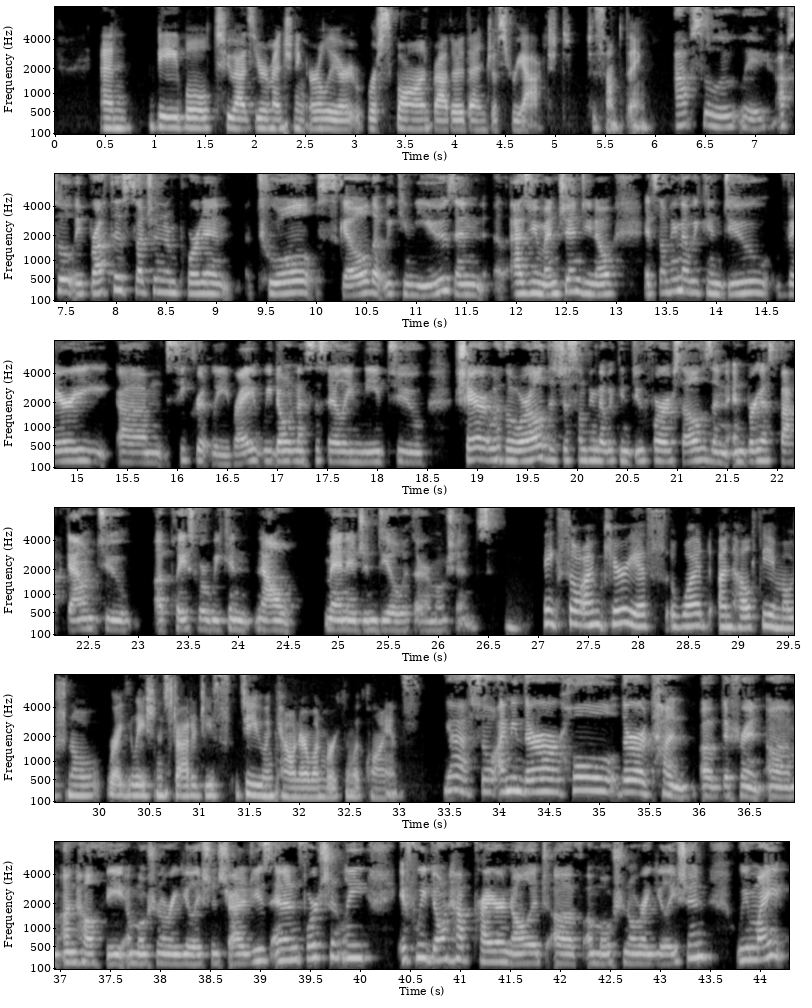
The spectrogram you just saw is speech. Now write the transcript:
and be able to, as you were mentioning earlier, respond rather than just react to something. Absolutely. Absolutely. Breath is such an important tool, skill that we can use. And as you mentioned, you know, it's something that we can do very um, secretly, right? We don't necessarily need to share it with the world. It's just something that we can do for ourselves and, and bring us back down to a place where we can now manage and deal with our emotions. Thanks. So I'm curious, what unhealthy emotional regulation strategies do you encounter when working with clients? Yeah, so I mean, there are whole there are a ton of different um, unhealthy emotional regulation strategies, and unfortunately, if we don't have prior knowledge of emotional regulation, we might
